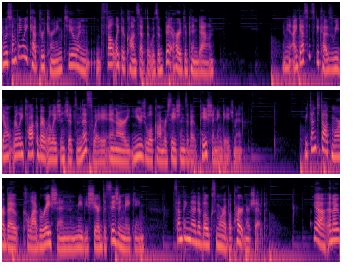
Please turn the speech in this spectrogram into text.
It was something we kept returning to and felt like a concept that was a bit hard to pin down. I mean, I guess it's because we don't really talk about relationships in this way in our usual conversations about patient engagement. We tend to talk more about collaboration and maybe shared decision making, something that evokes more of a partnership. Yeah, and I,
